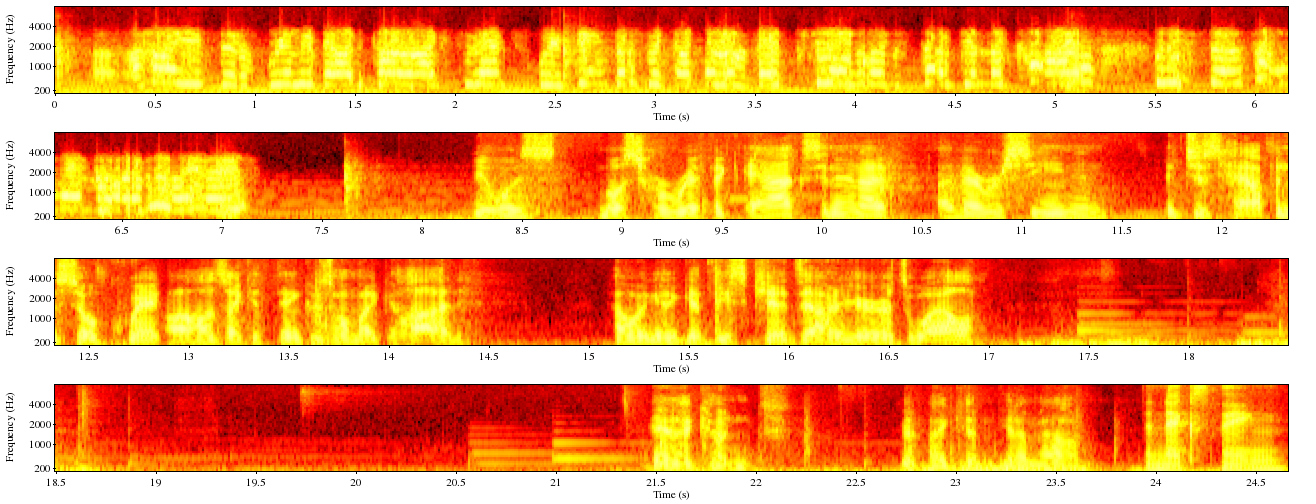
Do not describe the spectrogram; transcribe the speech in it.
Uh, hi, it's a really bad car accident. We think there's a couple of dead children stuck in the car. Please send someone right away. It was most horrific accident I've, I've ever seen, and it just happened so quick. All I could think was, oh my God, how are we going to get these kids out of here as well? And I couldn't. I couldn't get him out. The next thing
